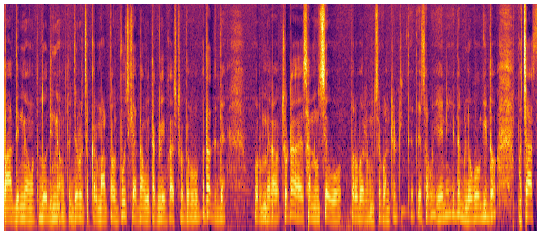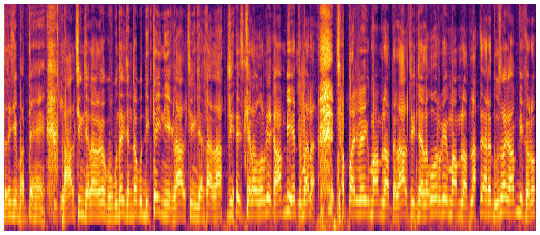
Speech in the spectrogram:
पाँच दिन में हूँ तो दो दिन में हूँ तो ज़रूर चक्कर मारता हूँ। और पूछ के आता हूँ कोई तकलीफ़ कष्ट हो तो वो बता देते हैं। और मेरा छोटा सन उससे वो बरोबर उनसे कॉन्टेक्ट करते थे। ऐसा कोई है नहीं तो लोगों की तो पचास तरह की बातें हैं। लाल सिंह जला वाला गोकुंदा की जनता को दिखता ही नहीं है लाल सिंह जला, लाल सिंह इसके अलावा और कोई काम भी है तुम्हारा? जब पारिवारिक मामला होता है, लाल सिंह जला, और कोई मामला होता है अरे दूसरा काम भी करो।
